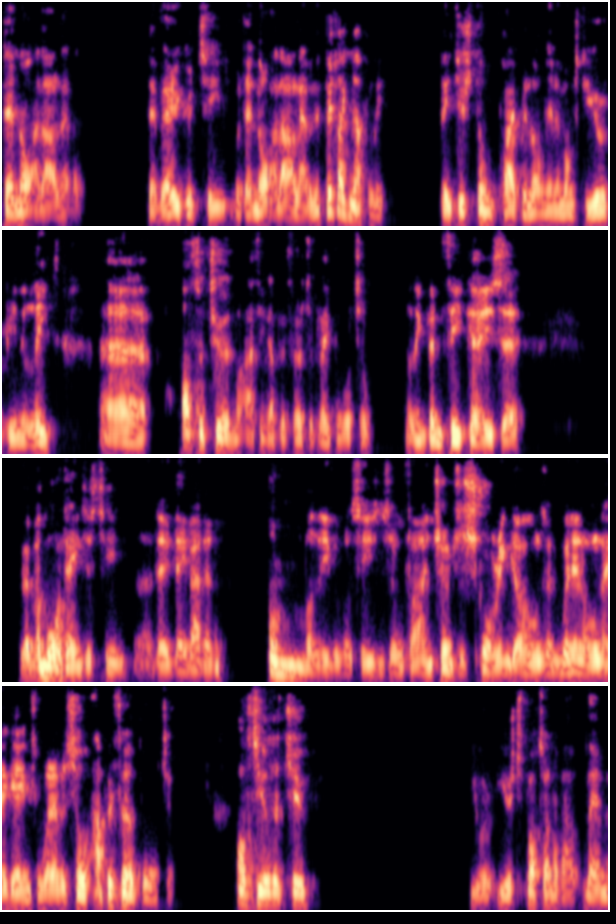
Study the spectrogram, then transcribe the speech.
they're not at our level. They're very good teams, but they're not at our level. A bit like Napoli. They just don't quite belong in amongst the European elite. Uh, off the turn, I think I prefer to play Porto. I think Benfica is a, a more dangerous team. Uh, they, they've had an unbelievable season so far in terms of scoring goals and winning all their games or whatever. So I prefer Porto. Of the other two, you're you're spot on about them.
